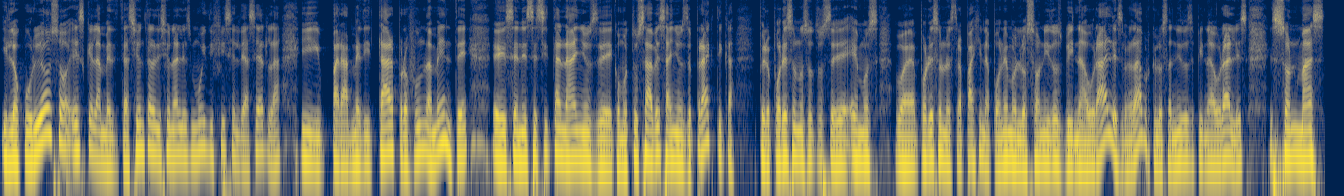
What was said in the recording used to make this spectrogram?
Y lo curioso es que la meditación tradicional es muy difícil de hacerla y para meditar profundamente eh, se necesitan años de, como tú sabes, años de práctica pero por eso nosotros eh, hemos, por eso en nuestra página ponemos los sonidos binaurales, ¿verdad? Porque los sonidos binaurales son más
